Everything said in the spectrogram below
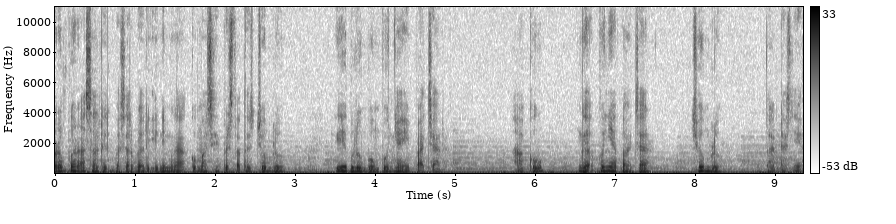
Perempuan asal Denpasar Bali ini mengaku masih berstatus jomblo. Dia belum mempunyai pacar. Aku nggak punya pacar, jomblo, tandasnya.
